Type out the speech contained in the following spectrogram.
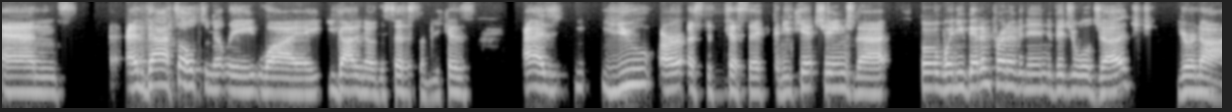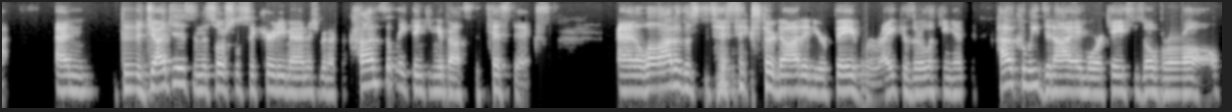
And and that's ultimately why you got to know the system because as you are a statistic and you can't change that but when you get in front of an individual judge you're not. And the judges and the social security management are constantly thinking about statistics. And a lot of the statistics are not in your favor right? Because they're looking at how can we deny more cases overall?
